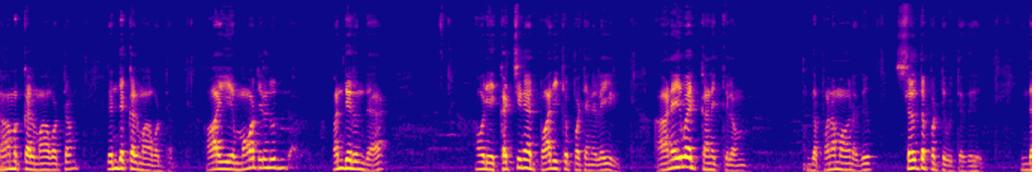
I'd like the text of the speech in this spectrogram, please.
நாமக்கல் மாவட்டம் திண்டுக்கல் மாவட்டம் ஆகிய மாவட்டத்திலிருந்து வந்திருந்த அவருடைய கட்சியினர் பாதிக்கப்பட்ட நிலையில் அனைவர் கணக்கிலும் இந்த பணமானது செலுத்தப்பட்டு விட்டது. இந்த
